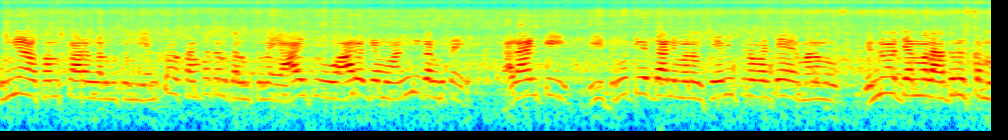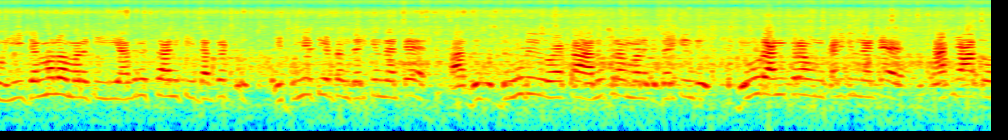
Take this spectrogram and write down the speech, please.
పుణ్య సంస్కారం కలుగుతుంది ఎంతో సంపదలు కలుగుతున్నాయి ఆయుష్ ఆరోగ్యము అన్నీ కలుగుతాయి. అలాంటి ఈ ధ్రువతీర్థాన్ని మనం సేవించినామంటే మనము ఎన్నో జన్మల అదృష్టము. ఈ జన్మలో మనకి ఈ అదృష్టానికి తగ్గట్టు ఈ పుణ్యతీర్థం దొరికిందంటే ఆ ధ్రువుడు యొక్క అనుగ్రహం మనకి దొరికింది. ధ్రువుడు అనుగ్రహం కలిగిందంటే సాక్షాత్తు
